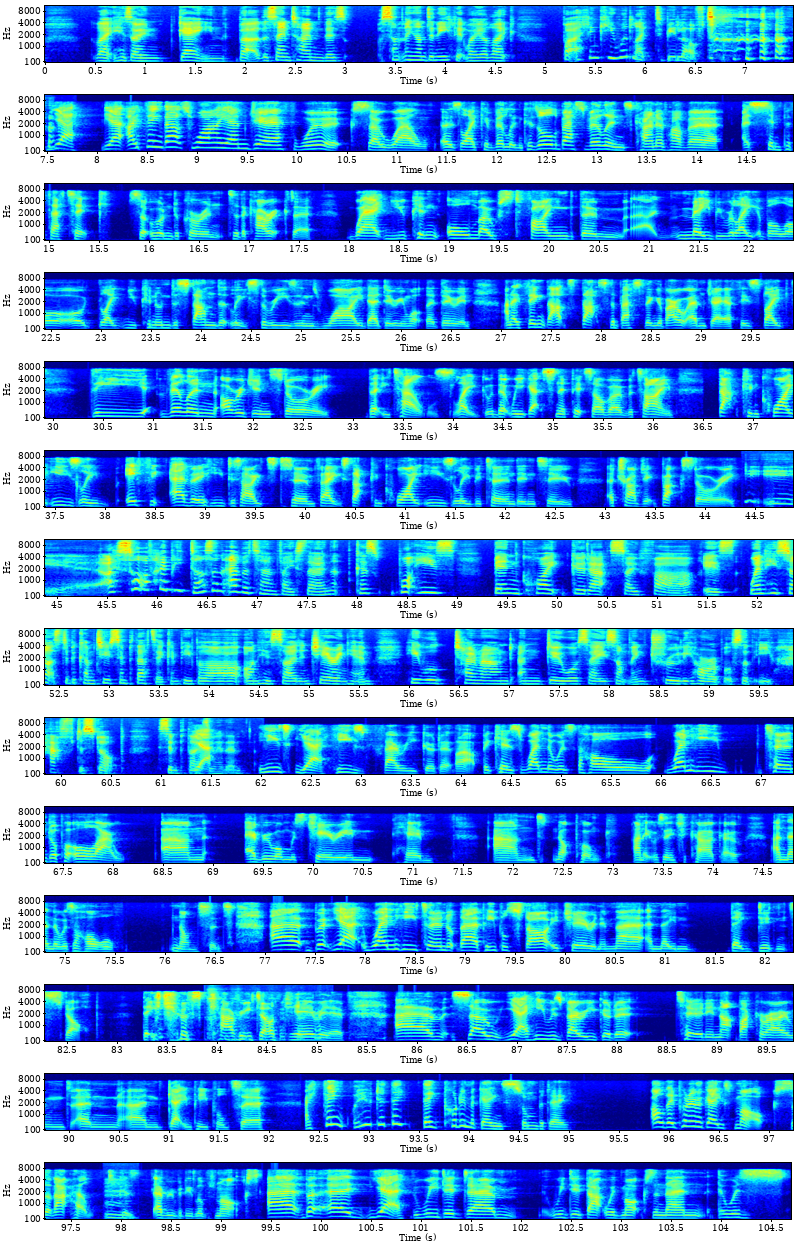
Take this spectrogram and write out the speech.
like his own gain but at the same time there's something underneath it where you're like but I think he would like to be loved. yeah, yeah. I think that's why MJF works so well as like a villain because all the best villains kind of have a, a sympathetic sort of undercurrent to the character where you can almost find them uh, maybe relatable or, or like you can understand at least the reasons why they're doing what they're doing. And i think that's that's the best thing about mjf is like the villain origin story that he tells, like that we get snippets of over time, that can quite easily, if ever he decides to turn face, that can quite easily be turned into a tragic backstory. Yeah, I sort of hope he doesn't ever turn face though, because what he's been quite good at so far is when he starts to become too sympathetic and people are on his side and cheering him, he will turn around and do or say something truly horrible so that you have to stop sympathizing Yeah. with him. He's yeah, he's very good at that because when there was the whole when he turned up at All Out and everyone was cheering him and not Punk and it was in Chicago and then there was a whole nonsense. Uh, but yeah, when he turned up there, people started cheering him there and they they didn't stop. They just carried on cheering him. Um, so yeah, he was very good at turning that back around and and getting people to. I think who did they they put him against somebody. Oh, they put him against Mox, so that helped because everybody loves Mox. Uh, but uh, yeah, we did um, we did that with Mox, and then there was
